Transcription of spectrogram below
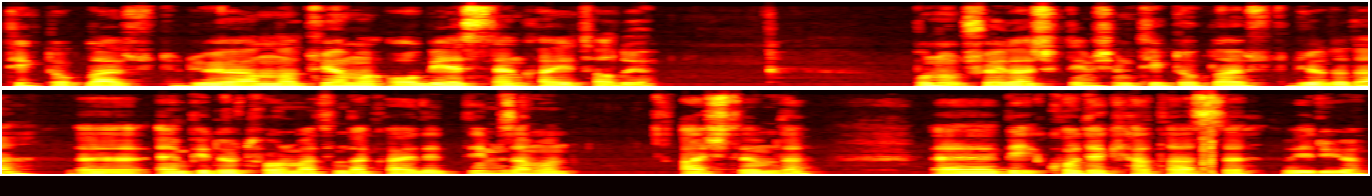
TikTok Live Studio'yu anlatıyor ama OBS'ten kayıt alıyor. Bunu şöyle açıklayayım. Şimdi TikTok Live Studio'da da e, MP4 formatında kaydettiğim zaman açtığımda e, bir kodek hatası veriyor.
